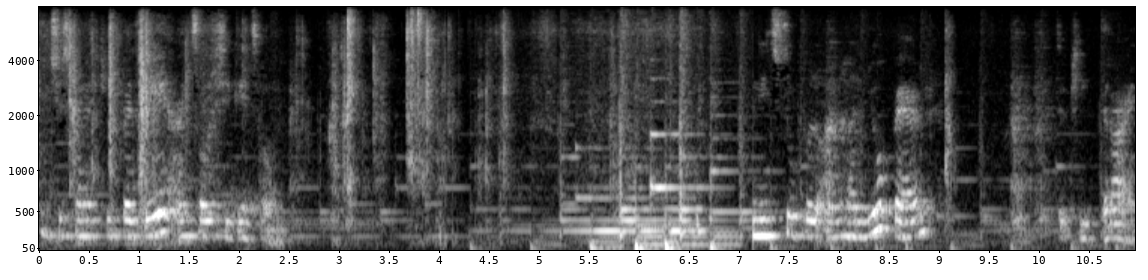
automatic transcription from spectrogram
And she's gonna keep it there until she gets home. needs to put on her new pad to keep dry.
